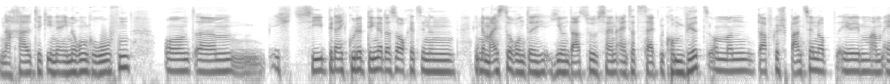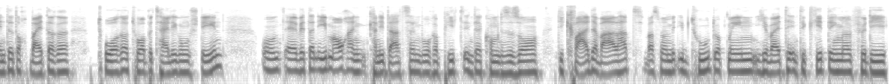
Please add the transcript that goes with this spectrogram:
nachhaltig in Erinnerung gerufen. Und ähm, ich seh, bin eigentlich guter Dinge, dass er auch jetzt in, den, in der Meisterrunde hier und da zu seinen Einsatzzeiten kommen wird. Und man darf gespannt sein, ob eben am Ende doch weitere Tore, Torbeteiligungen stehen. Und er wird dann eben auch ein Kandidat sein, wo Rapid in der kommenden Saison die Qual der Wahl hat, was man mit ihm tut, ob man ihn hier weiter integriert. Denke mal, für die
